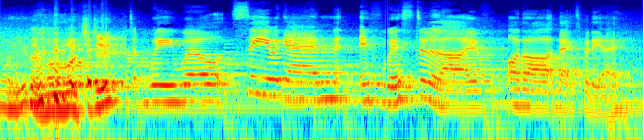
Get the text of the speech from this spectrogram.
Well, you've got a lot of work to do. we will see you again if we're still alive on our next video.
